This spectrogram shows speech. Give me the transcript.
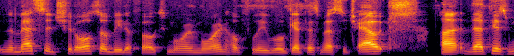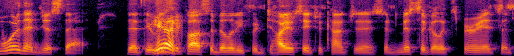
the message should also be to folks more and more, and hopefully we'll get this message out uh, that there's more than just that. That there yes. is a possibility for higher states of consciousness and mystical experience and,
